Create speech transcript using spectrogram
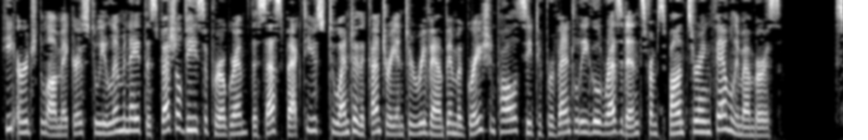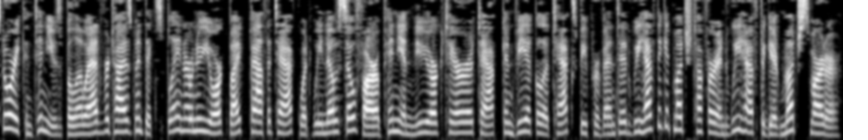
He urged lawmakers to eliminate the special visa program the suspect used to enter the country and to revamp immigration policy to prevent legal residents from sponsoring family members. Story continues below advertisement explainer New York bike path attack what we know so far opinion New York terror attack can vehicle attacks be prevented we have to get much tougher and we have to get much smarter.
